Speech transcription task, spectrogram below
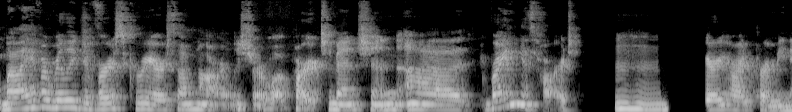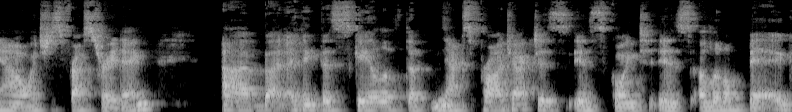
Well, I have a really diverse career, so I'm not really sure what part to mention. Uh, writing is hard. Mm-hmm. Very hard for me now, which is frustrating. Uh, but I think the scale of the next project is is going to is a little big.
